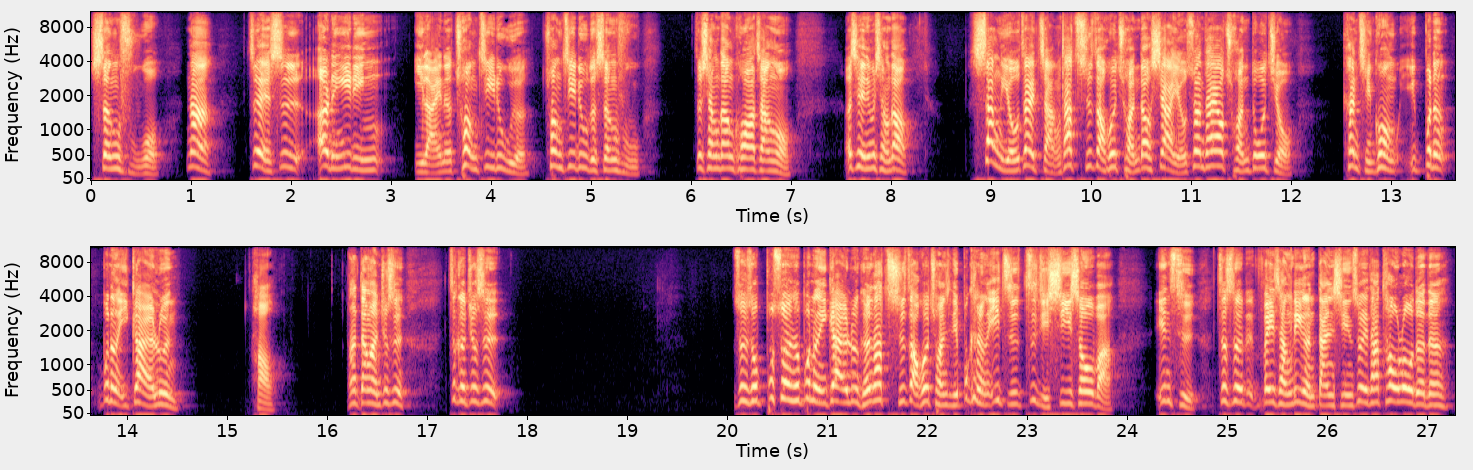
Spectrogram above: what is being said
升幅哦。那这也是二零一零以来呢创纪录的创纪录的升幅，这相当夸张哦。而且你们想到上游在涨，它迟早会传到下游，虽然它要传多久，看情况，一不能不能一概而论。好，那当然就是这个就是，所以说不虽然说不能一概而论，可是它迟早会传，你不可能一直自己吸收吧。因此这是非常令人担心。所以他透露的呢，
